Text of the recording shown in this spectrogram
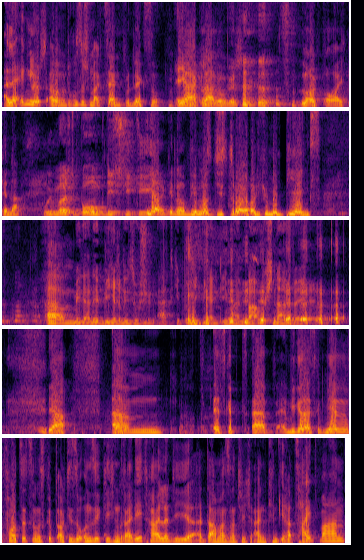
alle Englisch, aber mit russischem Akzent, wo du denkst so, ja klar, logisch. Läuft bei euch, Kinder. We must bomb this city. Ja, genau. We must destroy all human beings. Ähm, mit einer Biere, die so schön artgeprickelt in meinem Bauchnabel. ja. Ähm, es gibt, äh, wie gesagt, es gibt mehrere Fortsetzungen. Es gibt auch diese unsäglichen 3D-Teile, die äh, damals natürlich ein Kind ihrer Zeit waren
